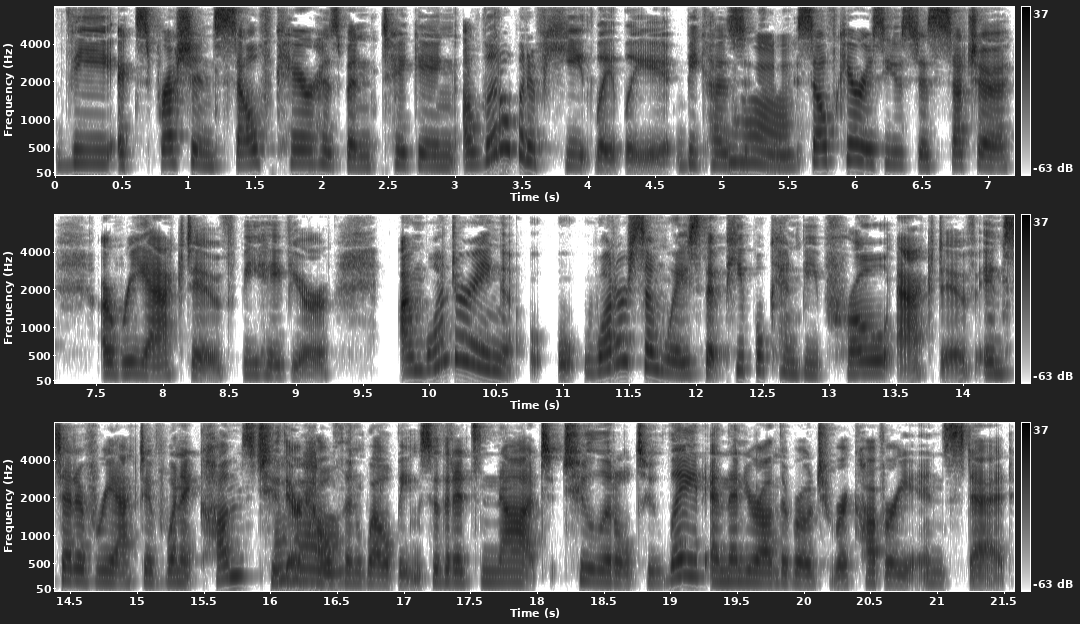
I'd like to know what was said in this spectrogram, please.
the expression self care has been taking a little bit of heat lately because mm-hmm. self care is used as such a, a reactive behavior. I'm wondering what are some ways that people can be proactive instead of reactive when it comes to mm-hmm. their health and well being so that it's not too little too late and then you're on the road to recovery instead?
